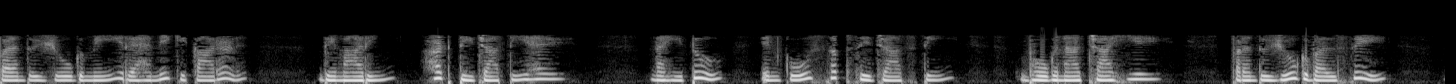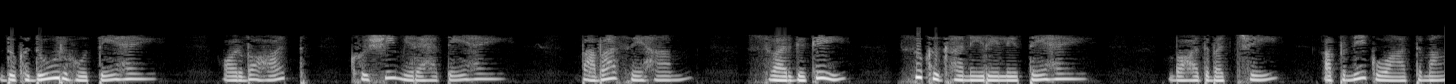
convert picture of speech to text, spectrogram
परंतु योग में रहने के कारण बीमारी हटती जाती है। नहीं तो इनको सबसे जास्ती भोगना चाहिए। परंतु योग बल से दुख दूर होते हैं और बहुत खुशी में रहते हैं। बाबा से हम स्वर्ग के सुख घनेरे लेते हैं। बहुत बच्चे अपने को आत्मा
